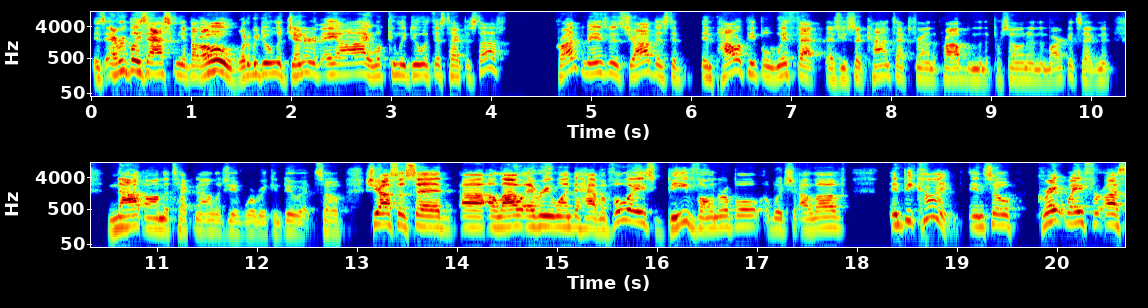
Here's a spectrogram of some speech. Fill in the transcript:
Is everybody's asking about, oh, what are we doing with generative AI? What can we do with this type of stuff? Product management's job is to empower people with that, as you said, context around the problem and the persona and the market segment, not on the technology of where we can do it. So she also said, uh, allow everyone to have a voice, be vulnerable, which I love, and be kind. And so great way for us,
